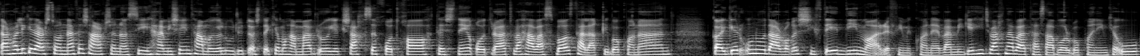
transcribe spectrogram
در حالی که در سنت شرقشناسی همیشه این تمایل وجود داشته که محمد رو یک شخص خودخواه، تشنه قدرت و هوسباز تلقی بکنند گایگر اونو در واقع شیفته دین معرفی می‌کنه و میگه هیچ وقت نباید تصور بکنیم که او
